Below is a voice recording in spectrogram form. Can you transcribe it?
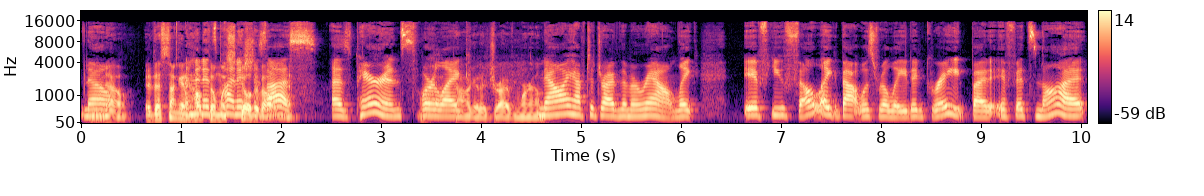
No. No, that's not going to help them with skill development. us as parents. We're like, now I got to drive them around. now I have to drive them around. Like, if you felt like that was related, great. But if it's not,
